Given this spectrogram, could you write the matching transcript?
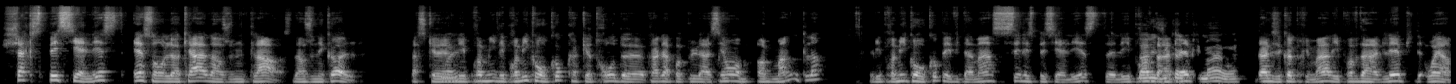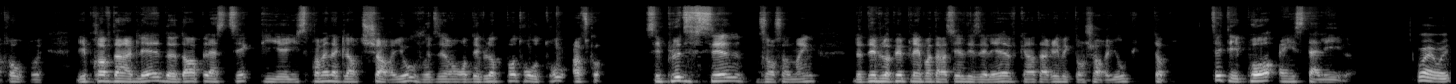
chaque spécialiste ait son local dans une classe, dans une école. Parce que Ouais. les, premiers, les premiers qu'on coupe quand, il y a trop de, quand la population augmente, là, les premiers qu'on coupe, évidemment, c'est les spécialistes, les Dans profs les d'anglais écoles primaires, ouais. dans les écoles primaires, les profs d'anglais, puis ouais, entre autres, ouais. les profs d'anglais, d'art plastique, puis euh, ils se promènent avec leur petit chariot. Je veux dire, on développe pas trop trop. En tout cas, c'est plus difficile, disons ça de même, de développer le plein potentiel des élèves quand tu arrives avec ton chariot, puis tu sais, t'es pas installé. Là. Oui, oui.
